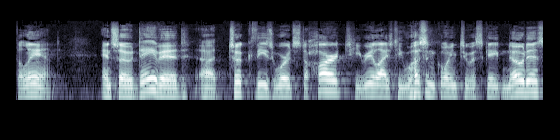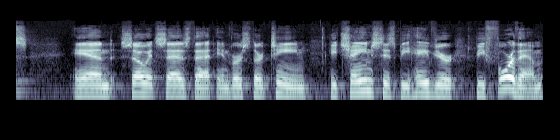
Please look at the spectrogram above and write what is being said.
the land. And so David uh, took these words to heart. He realized he wasn't going to escape notice. And so it says that in verse 13, he changed his behavior before them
